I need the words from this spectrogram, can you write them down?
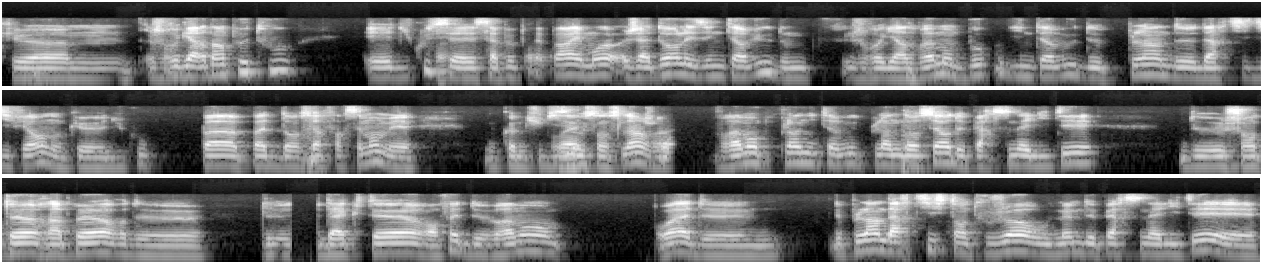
que je regarde un peu tout. Et du coup, c'est c'est à peu près pareil. Moi, j'adore les interviews. Donc, je regarde vraiment beaucoup d'interviews de plein d'artistes différents. Donc, euh, du coup, pas, pas de danseurs forcément, mais comme tu disais Ouais. au sens large, vraiment plein d'interviews de plein de danseurs, de personnalités, de chanteurs, rappeurs, de, d'acteurs. En fait, de vraiment, ouais, de, de plein d'artistes en tout genre ou même de personnalités. Et,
